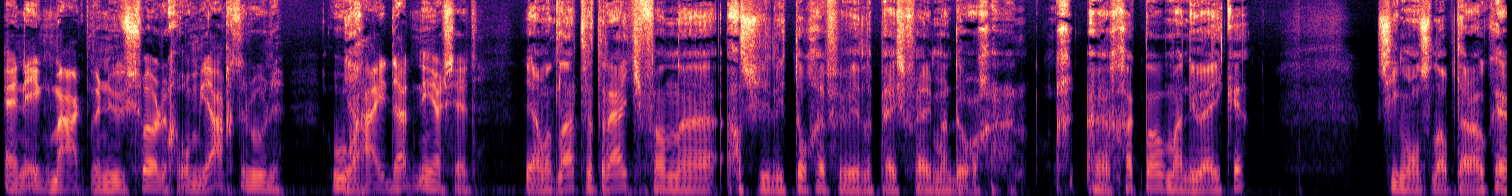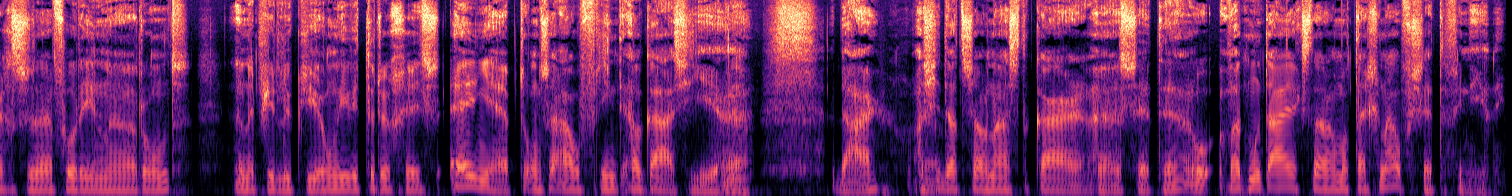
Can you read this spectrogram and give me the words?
en ik maak me nu zorgen om je achterhoede. Hoe Ja. ga je dat neerzetten? ja, want laten we het rijtje van... eh, als jullie toch even willen PSV maar doorgaan. G- eh, Gakpo, Madueke. Simons loopt daar ook ergens eh, voor in eh, rond. Dan heb je Luc de Jong die weer terug is. En je hebt onze oude vriend El Ghazi eh, daar. Als je dat zo naast elkaar eh, zet. Hè, wat moet Ajax daar allemaal tegenover zetten, vinden jullie?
